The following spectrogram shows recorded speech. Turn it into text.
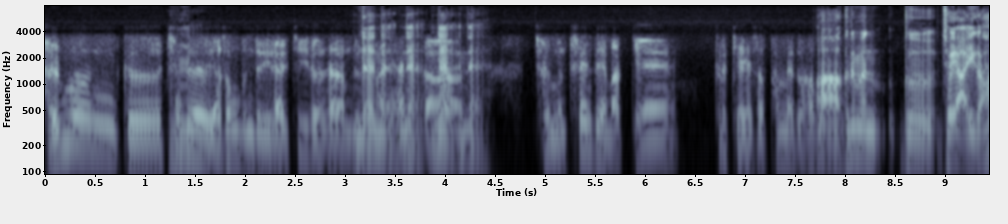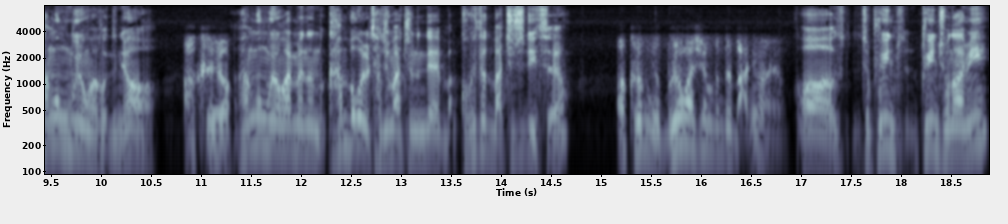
젊은 그 층들 여성분들이랄지 이런 사람들도 많이 음. 네네 네, 하니까 네, 네. 젊은 트렌드에 맞게 그렇게 해서 판매도 하고. 아 그러면 그 저희 아이가 항공무용 하거든요. 아, 그래요? 항공무용 하면은 그 한복을 자주 맞추는데 마- 거기서도 맞출 수도 있어요? 아 그럼요. 무용하시는 분들 많이 와요. 어, 저 부인 부인 조남이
